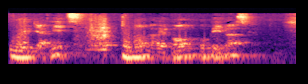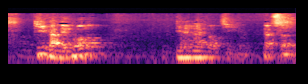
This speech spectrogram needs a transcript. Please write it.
où est Biarritz, tout le monde va répondre au Pays Basque. Qui va répondre? Pyrénées-Atlantiques Personne.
